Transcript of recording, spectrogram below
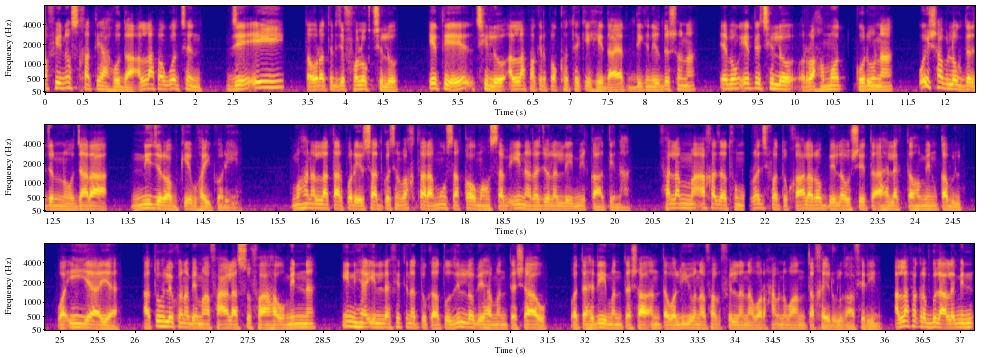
অফিনুস খাতিহা হুদা, আল্লাহ পাক বলছেন যে এই তাওরাতের যে ফলক ছিল, এতে ছিল আল্লাহ পাকের পক্ষ থেকে হেদায়ত, দিক নির্দেশনা এবং এতে ছিল রহমত, করুণা, ওই সব লোকদের জন্য যারা নিজ রবকে ভয় করে। মহান আল্লাহ তারপরে ইরশাদ করেছেন ওয়াক্তারা মুসা কৌমহসাব ইনা রাজুল আল্লি মিকাতিনা, ফালাম্মা আখাজাত হুম রজফাতু, কালা রব্বিল্লাউ শেতা আহলাক তাহমিন কাবুল ওয়া ইয়া ইয়া আতুহলিকনা বেমা ফাআলা সুফাহা মিন্না ইনহা ইল্লা ফিতনাতুকা তুজিল্লু বিহা মান ওয়া তাহদি মান তাশা আনতা ওয়ালিয়ুনা ফাগফির লানা ওয়ারহামনা ওয়া আনতা খায়রুল গাফিরিন আল্লাহ পাক রব্বুল আলামিন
